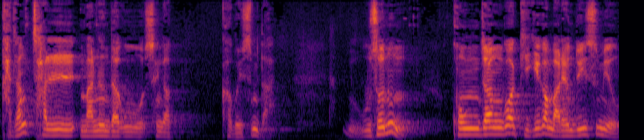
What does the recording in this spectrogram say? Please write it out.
가장 잘 맞는다고 생각 하고 있습니다. 우선은 공장과 기계가 마련되어 있으며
